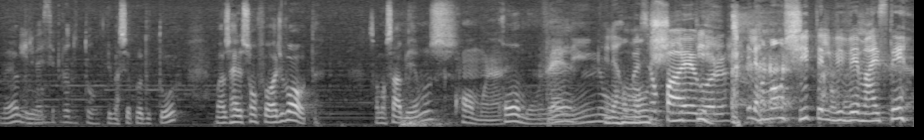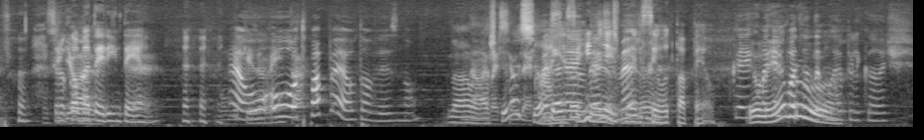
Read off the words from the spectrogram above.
né? Ele do, vai ser produtor. Ele vai ser produtor, mas o Harrison Ford volta. Só não sabemos como, né? Como, né? Velhinho. Ele arrumou um chip. Agora. ele arrumou um chip para ele viver mais tempo. Trocou a bateria interna. É, é ou, ou outro papel, talvez, não. Não, Não, acho vai que vai ser o Deckard. ia ser ridículo mesmo. ele né? ser outro papel. Porque aí Eu como é que ele pode ser lembro- um replicante?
